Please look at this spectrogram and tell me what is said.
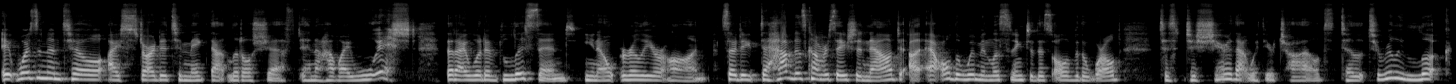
It wasn't until I started to make that little shift and how I wished that I would have listened, you know, earlier on. So to, to have this conversation now, to uh, all the women listening to this all over the world, to, to share that with your child, to, to really look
